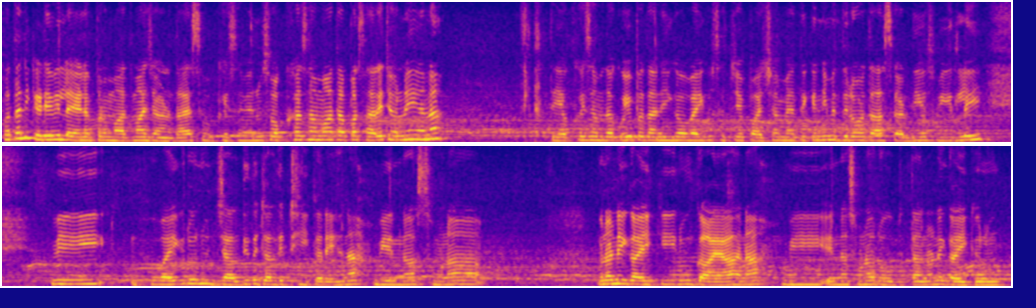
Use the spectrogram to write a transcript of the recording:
ਪਤਾ ਨਹੀਂ ਕਿਹੜੇ ਵੀ ਲੈ ਜਾਣਾ, ਪਰਮਾਤਮਾ ਜਾਣਦਾ ਹੈ ਸੌਖੇ ਸਮੇਂ ਨੂੰ। ਸੌਖਾ ਸਮਾਂ ਤਾਂ ਆਪਾਂ ਸਾਰੇ ਚਾਹੁੰਦੇ ਆ ਨਾ। ਤੇ ਔਖੇ ਸਮੇਂ ਦਾ ਕੋਈ ਪਤਾ ਨਹੀਂਗਾ ਵਾਹਿਗੁਰੂ ਸੱਚੇ ਪਾਤਸ਼ਾਹ, ਮੈਂ ਤੇ ਕਹਿੰਦੀ ਮੈਂ ਦਿਲੋਂ ਅਰਦਾਸ ਕਰਦੀ ਹਾਂ ਉਸ ਵੀਰ ਲਈ ਵੀ ਵਾਹਿਗੁਰੂ ਨੂੰ ਜਲਦੀ ਤੋਂ ਜਲਦੀ ਠੀਕ ਕਰੇ, ਹਨਾ। ਵੀ ਇੰਨਾ ਸੋਹਣਾ ਉਹਨਾਂ ਨੇ ਗਾਇਕੀ ਨੂੰ ਗਾਇਆ, ਹਨਾ। ਵੀ ਇੰਨਾ ਸੋਹਣਾ ਰੂਪ ਦਿੱਤਾ ਉਹਨਾਂ ਨੇ ਗਾਇਕੀ ਨੂੰ।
